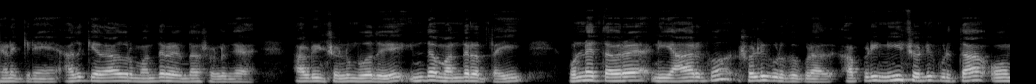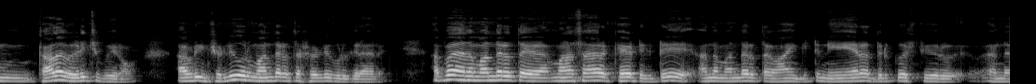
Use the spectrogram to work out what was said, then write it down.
நினைக்கிறேன். அதுக்கு ஏதாவது ஒரு மந்திரம் இருந்தால் சொல்லுங்கள் அப்படின்னு சொல்லும்போது இந்த மந்திரத்தை உன்னை தவிர நீ யாருக்கும் சொல்லி கொடுக்கக்கூடாது அப்படி நீ சொல்லி கொடுத்தா உன் தலை வெடிச்சு போயிடும் அப்படின்னு சொல்லி ஒரு மந்திரத்தை சொல்லி கொடுக்குறாரு. அப்போ அந்த மந்திரத்தை மனசார கேட்டுக்கிட்டு அந்த மந்திரத்தை வாங்கிக்கிட்டு நேராக திருக்கோஷ்டியூர் அந்த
